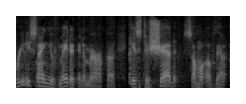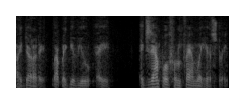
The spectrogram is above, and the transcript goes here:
really saying you've made it in America is to shed some of that identity. Let me give you a example from family history.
